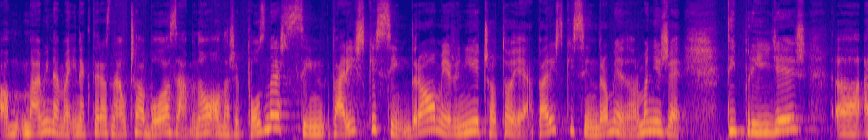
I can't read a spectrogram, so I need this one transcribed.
Mamina ma inak teraz naučila, bola za mnou, ona, že poznáš syn, parížský syndrom, je, že nie, čo to je. A parížský syndrom je normálne, že ty prídeš uh, a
